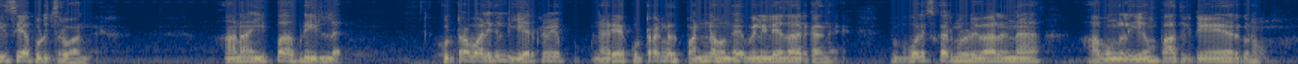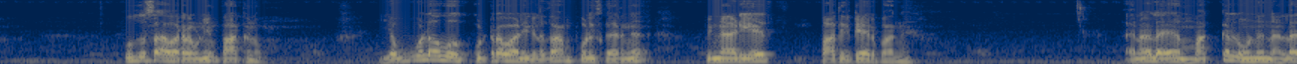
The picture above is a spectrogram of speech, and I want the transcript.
ஈஸியாக பிடிச்சிருவாங்க. ஆனால் இப்போ அப்படி இல்லை. குற்றவாளிகள் ஏற்கனவே நிறைய குற்றங்கள் பண்ணவங்க வெளியிலே தான் இருக்காங்க. இப்போ போலீஸ்காரங்களுடைய வேலை என்ன? அவங்களையும் பார்த்துக்கிட்டே இருக்கணும். புதுசாக வர்றவனையும் பார்க்கணும். எவ்வளவு குற்றவாளிகளை தான் போலீஸ்காரங்க பின்னாடியே பார்த்துக்கிட்டே இருப்பாங்க. அதனால் மக்கள் ஒன்று நல்லா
